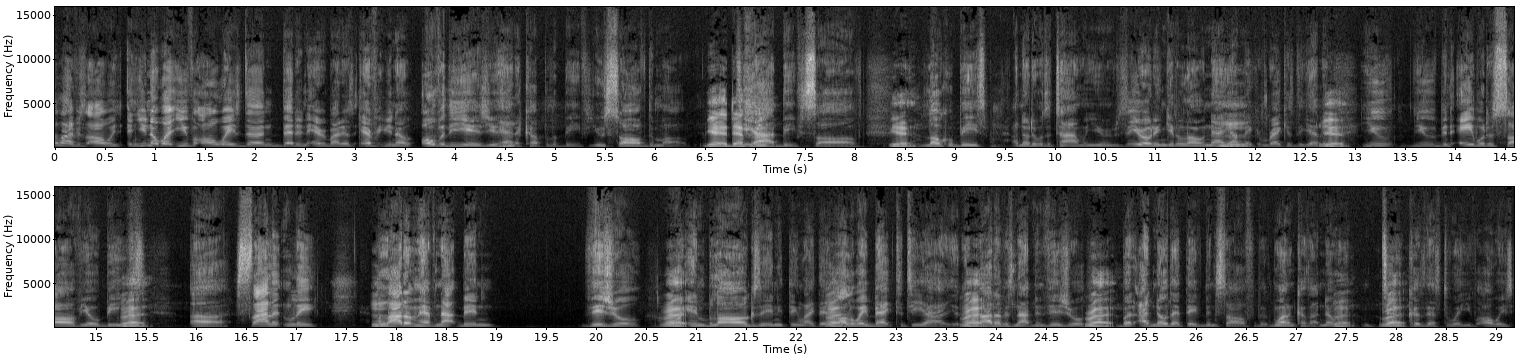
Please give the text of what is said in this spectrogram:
Your life is always, and you know what? You've always done better than everybody else. Every, you know, over the years, you had mm. a couple of beefs. You solved them all. Yeah, definitely. T.I. beef solved. Yeah. Local beefs. I know there was a time when you and Z-Ro didn't get along. Now y'all mm-hmm. making records together. Yeah. You you've been able to solve your beefs Right. uh, silently. A mm. lot of them have not been visual Right. or in blogs or anything like that. Right. All the way back to Ti. Right. A lot of it's not been visual. Right. But I know that they've been solved. But one, because I know Right. it. Two, because that's the way you've always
